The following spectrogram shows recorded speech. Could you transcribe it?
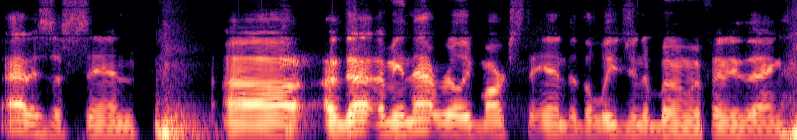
That is a sin. uh, that I mean, that really marks the end of the Legion of Boom, if anything.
